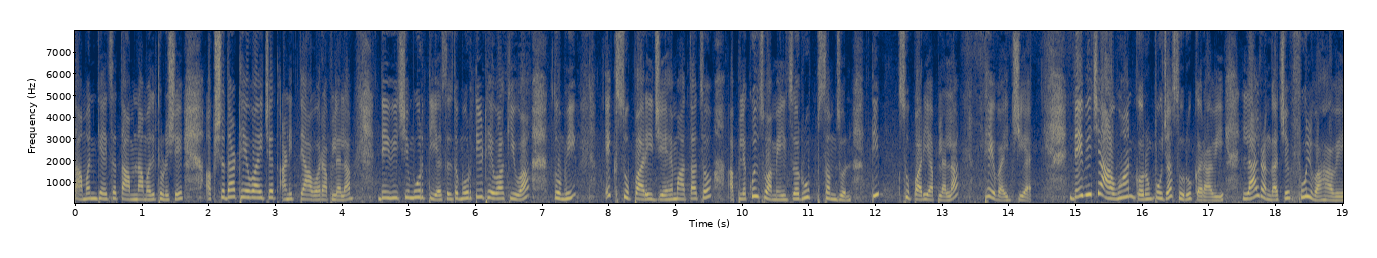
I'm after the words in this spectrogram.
तामन घ्यायचं. तामनामध्ये थोडेसे अक्षदा ठेवायच्यात आणि त्यावर आपल्याला देवीची मूर्ती असेल तर मूर्ती ठेवा किंवा तुम्ही एक सुपारी जी आहे माताचं आपल्या कुलस्वामीचं रूप समजून ती सुपारी आपल्याला ठेवायची आहे. देवीचे आव्हान करून पूजा सुरू करावी. लाल रंगाचे फूल वाहावे.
